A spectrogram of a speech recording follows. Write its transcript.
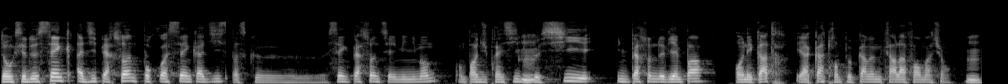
Donc c'est de 5 à 10 personnes. Pourquoi 5 à 10 Parce que 5 personnes, c'est le minimum. On part du principe Mhm. que si une personne ne vient pas, on est 4. Et à 4, on peut quand même faire la formation. Mhm.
